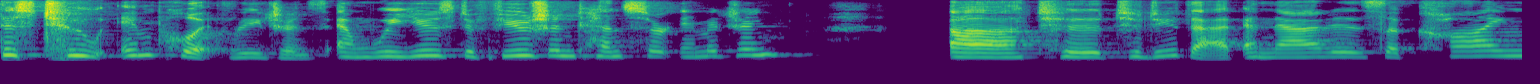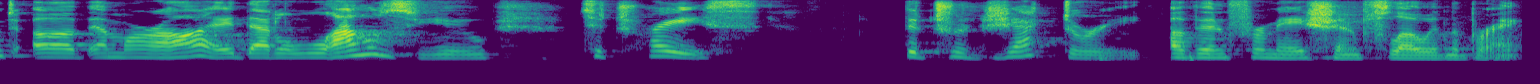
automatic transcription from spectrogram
there's two input regions, and we use diffusion tensor imaging uh, to, to do that. And that is a kind of MRI that allows you to trace the trajectory of information flow in the brain.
